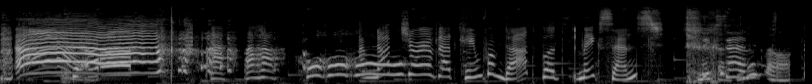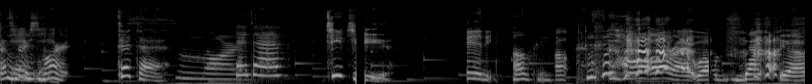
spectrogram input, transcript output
Ah! ah, aha. Ho, ho, ho. I'm not sure if that came from that, but it makes sense. Makes sense. That's very smart. Tete. Smart. Te te. Chi-chi. Itty. Okay. Oh. oh, all right. Well, that yeah,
